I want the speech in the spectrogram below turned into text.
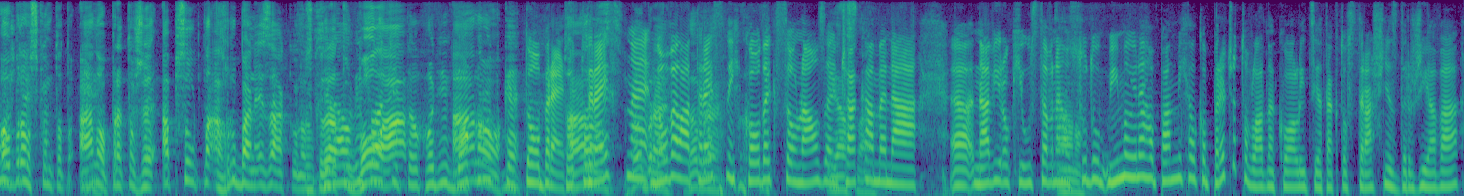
po obrovskom toto. Áno, pretože absolútna a hrubá nezákonnosť, ktorá tu bola... To chodí v áno, Dobre, toto, trestné, dobre, novela dobre. trestných kódexov naozaj Jasná. čakáme na, na výroky ústavného áno. súdu. Mimo iného, pán Michalko, prečo to vládna koalícia takto strašne zdržiava?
